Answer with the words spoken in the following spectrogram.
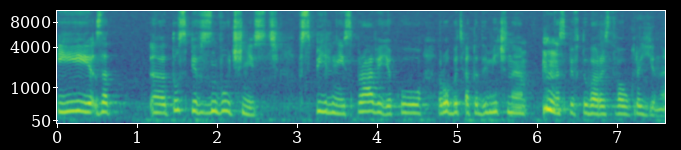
і за е, ту співзвучність в спільній справі, яку робить академічне співтовариство України.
